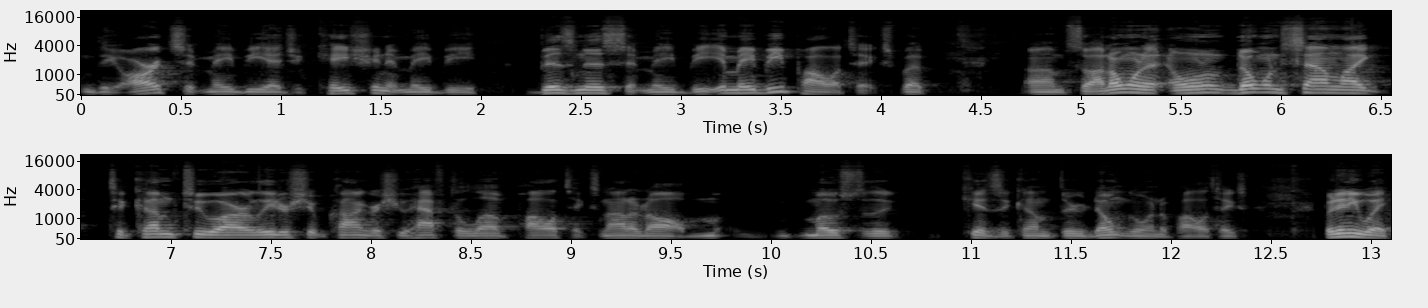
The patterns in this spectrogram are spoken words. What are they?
the arts, it may be education, it may be business, it may be it may be politics, but um, so I don't want to don't want to sound like to come to our leadership congress you have to love politics. Not at all. M- most of the kids that come through don't go into politics. But anyway,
